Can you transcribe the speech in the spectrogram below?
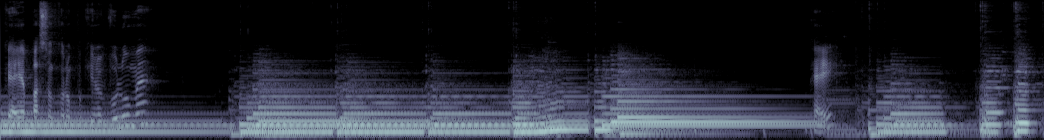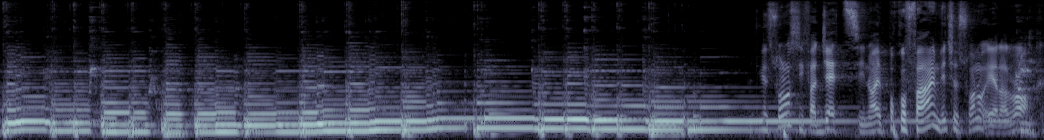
Ok, abbasso ancora un pochino il volume. Jazzy, no? E poco fa invece il suono era rock.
